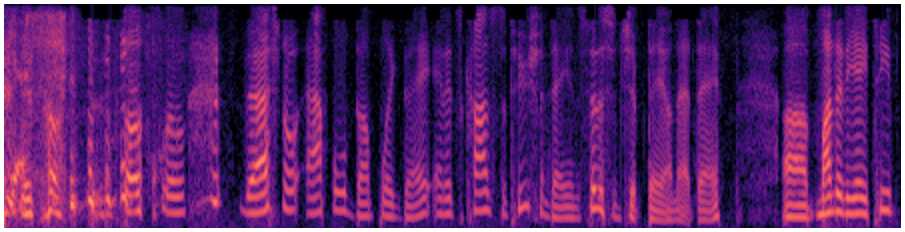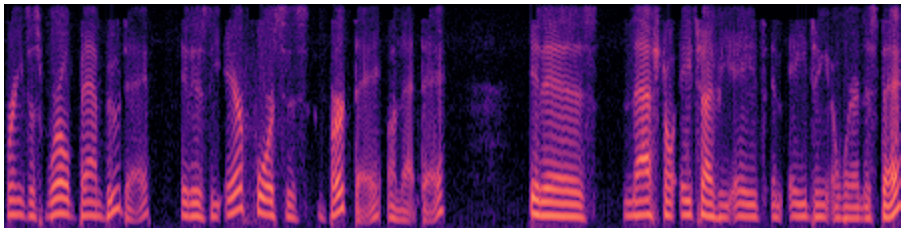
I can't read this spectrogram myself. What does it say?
guess. It's also, it's also National Apple Dumpling Day, and it's Constitution Day and Citizenship Day on that day. Uh, Monday the 18th brings us World Bamboo Day. It is the Air Force's birthday on that day. It is National HIV/AIDS and Aging Awareness Day.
